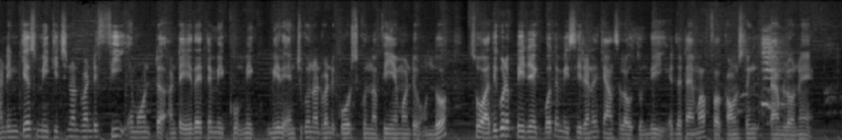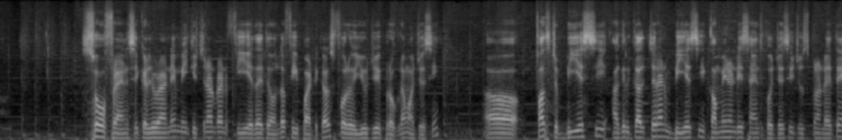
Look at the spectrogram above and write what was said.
and in case మీకు ఇచ్చినటువంటి ఫీ అమౌంట్ అంటే ఏదైతే మీకు మీకు మీరు ఎంచుకున్నటువంటి కోర్సుకున్న ఉన్న ఫీ అమౌంట్ ఉందో సో అది కూడా పే చేయకపోతే మీ సీట్ అనేది క్యాన్సిల్ అవుతుంది at the time of counselling టైంలోనే సో ఫ్రెండ్స్ ఇక్కడ చూడండి మీకు ఇచ్చినటువంటి ఫీ ఏదైతే ఉందో fee particulars for UG programme వచ్చేసి first BSc agriculture and BSc community సైన్స్కి వచ్చేసి చూసుకున్నట్టయితే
